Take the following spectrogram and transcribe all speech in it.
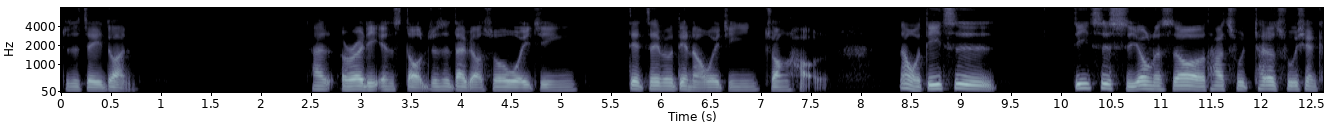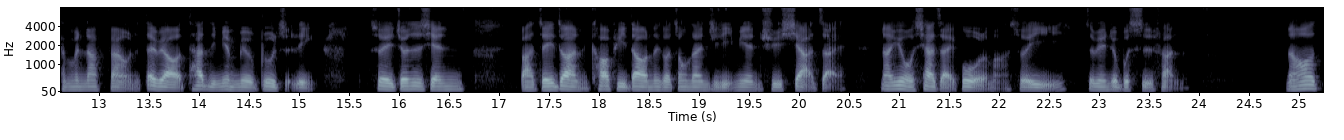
就是这一段，它 already installed，就是代表说我已经电这部电脑我已经装好了。那我第一次。第一次使用的时候，它出它就出现 command not found，代表它里面没有 boot 指令，所以就是先把这一段 copy 到那个终端机里面去下载。那因为我下载过了嘛，所以这边就不示范了。然后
